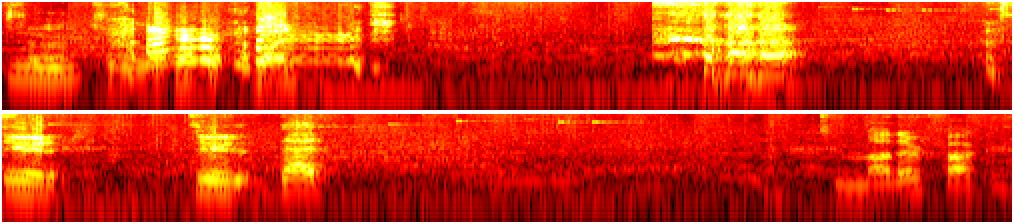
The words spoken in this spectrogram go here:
So to the left. Run. dude, dude, that Motherfucker.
